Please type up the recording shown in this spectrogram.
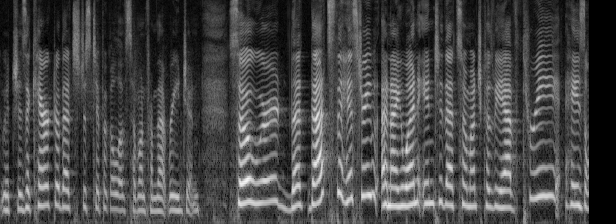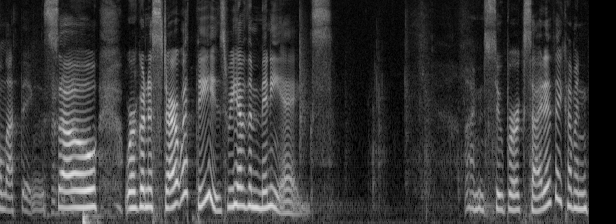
which is a character that's just typical of someone from that region. So we're that that's the history, and I went into that so much because we have three hazelnut things. So we're going to start with these. We have the mini eggs. I'm super excited. They come in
